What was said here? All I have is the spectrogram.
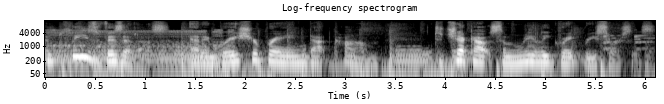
And please visit us at embraceyourbrain.com to check out some really great resources.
